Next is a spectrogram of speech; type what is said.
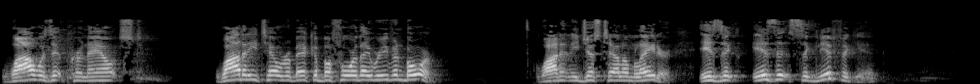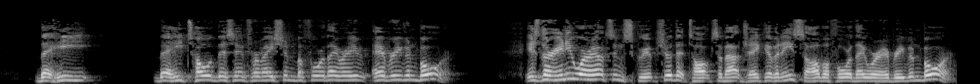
Why was it pronounced? Why did he tell Rebekah before they were even born? Why didn't he just tell them later? Is it is it significant that he that he told this information before they were ever even born? Is there anywhere else in Scripture that talks about Jacob and Esau before they were ever even born?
